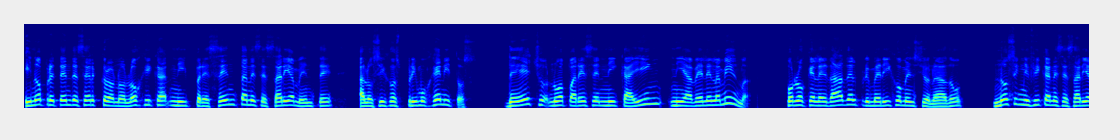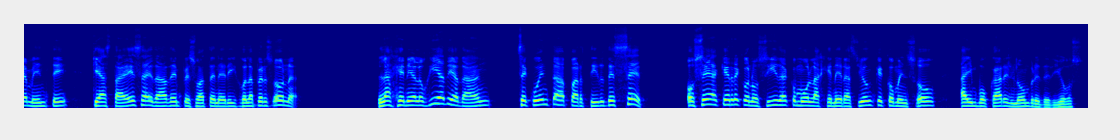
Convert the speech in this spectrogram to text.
y no pretende ser cronológica ni presenta necesariamente a los hijos primogénitos. De hecho, no aparece ni Caín ni Abel en la misma, por lo que la edad del primer hijo mencionado no significa necesariamente que hasta esa edad empezó a tener hijo la persona. La genealogía de Adán se cuenta a partir de Set, o sea que es reconocida como la generación que comenzó a invocar el nombre de Dios.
